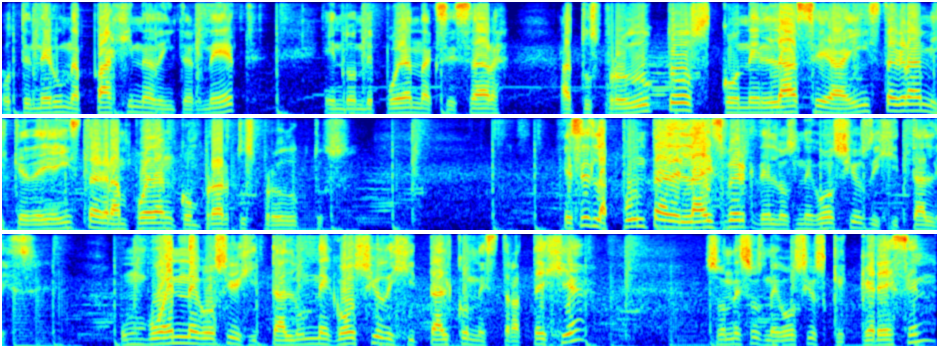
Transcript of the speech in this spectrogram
o tener una página de internet en donde puedan accesar a tus productos con enlace a Instagram y que de Instagram puedan comprar tus productos. Esa es la punta del iceberg de los negocios digitales. Un buen negocio digital, un negocio digital con estrategia, son esos negocios que crecen,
